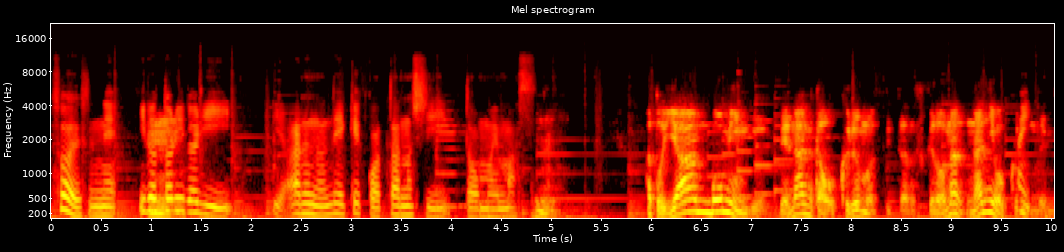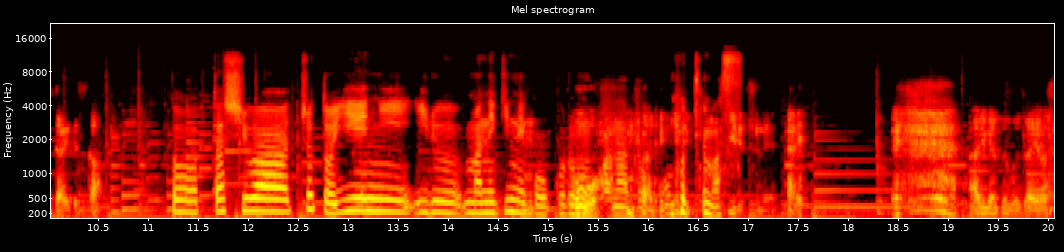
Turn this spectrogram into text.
そうですね。色とりどりあるので、うん、結構楽しいと思います、うん、あとヤーンボミングで何かをくるむって言ったんですけどな何をくるんでみたいですか、はい、と私はちょっと家にいる招き猫をくるむかなと思ってます、いいですね。はい。ありがとうございます。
